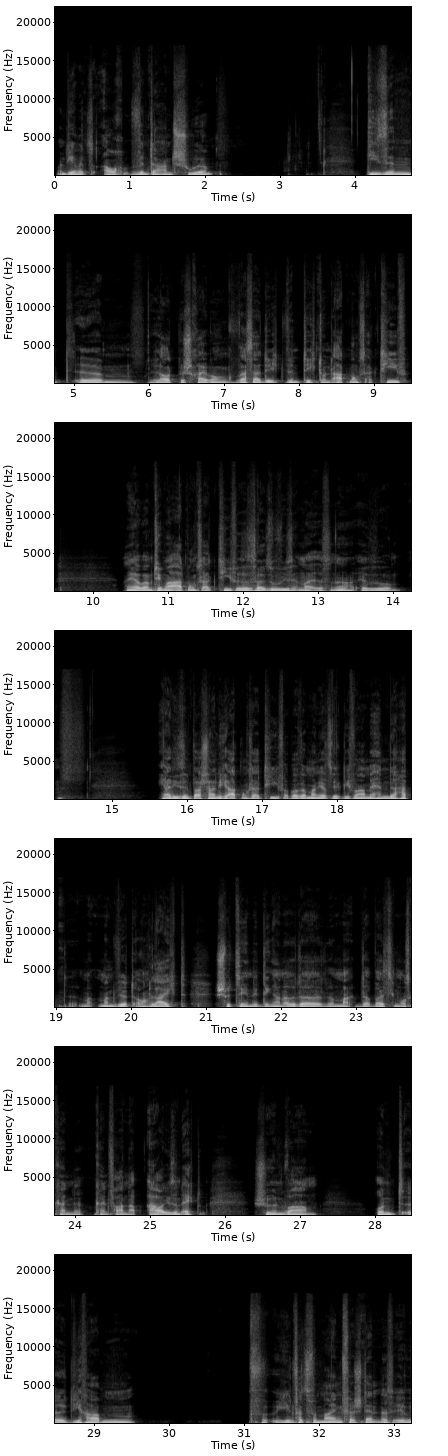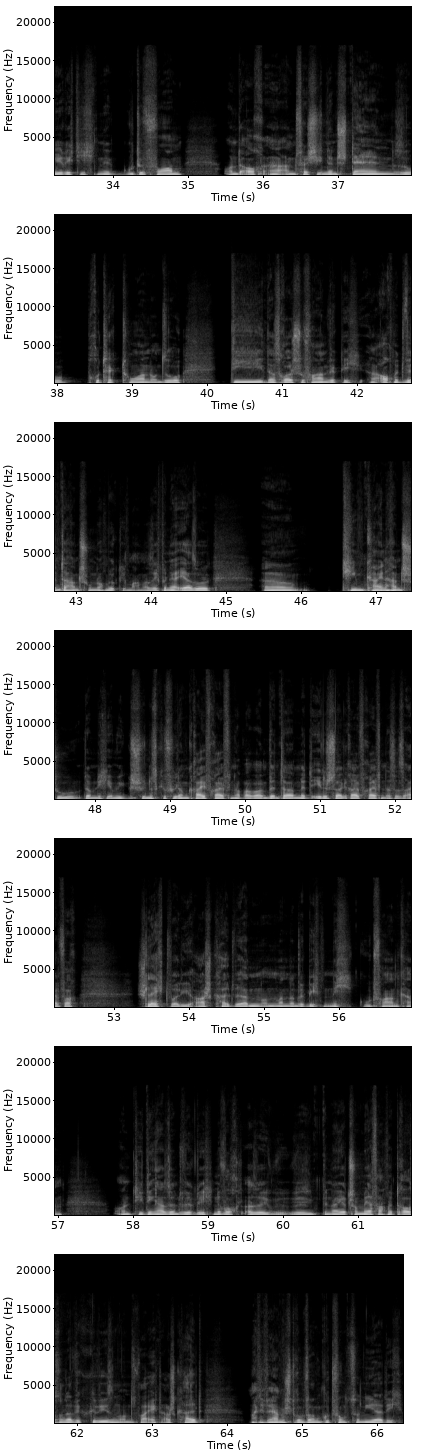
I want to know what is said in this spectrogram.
Und die haben jetzt auch Winterhandschuhe. Die sind ähm, laut Beschreibung wasserdicht, winddicht und atmungsaktiv. Naja, beim Thema atmungsaktiv ist es halt so, wie es immer ist. Ne? Also, ja, die sind wahrscheinlich atmungsaktiv, aber wenn man jetzt wirklich warme Hände hat, man wird auch leicht schwitzig in den Dingern. Also da, da, da beißt die Maus keinen kein Faden ab. Aber die sind echt schön warm. Und äh, die haben jedenfalls für mein Verständnis irgendwie richtig eine gute Form und auch äh, an verschiedenen Stellen so Protektoren und so, die das Rollstuhlfahren wirklich äh, auch mit Winterhandschuhen noch möglich machen. Also ich bin ja eher so äh, Team kein Handschuh, damit ich irgendwie ein schönes Gefühl am Greifreifen habe, aber im Winter mit Edelstahl-Greifreifen ist es einfach schlecht, weil die arschkalt werden und man dann wirklich nicht gut fahren kann. Und die Dinger sind wirklich eine Wucht. Also ich, ich bin da jetzt schon mehrfach mit draußen unterwegs gewesen und es war echt arschkalt. Meine Wärmestrümpfe haben gut funktioniert. Ich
